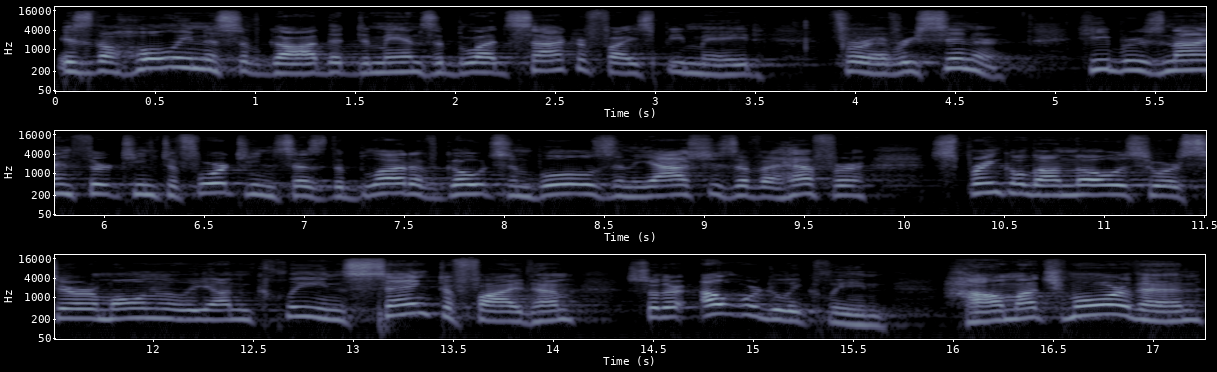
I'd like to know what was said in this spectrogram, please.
is the holiness of God that demands a blood sacrifice be made for every sinner. Hebrews 9 13 to 14 says, The blood of goats and bulls and the ashes of a heifer sprinkled on those who are ceremonially unclean sanctify them so they're outwardly clean. How much more then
